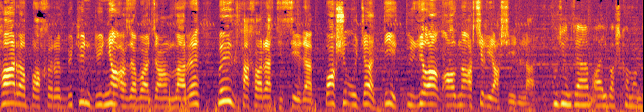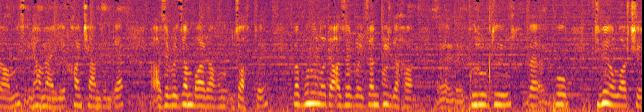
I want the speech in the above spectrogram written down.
hara baxırıq, bütün dünya Azərbaycanlıları böyük fəxarət hissi ilə başı uca, dik, üzü ağ, alnı açıq yaşayırlar. Bu gün cənab Ali Baş Komandanımız İlham Əliyev Xankəndində Azərbaycan bayrağını ucaltdı və bununla da Azərbaycan bir daha e, qürur duyur və bu demək olar ki,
